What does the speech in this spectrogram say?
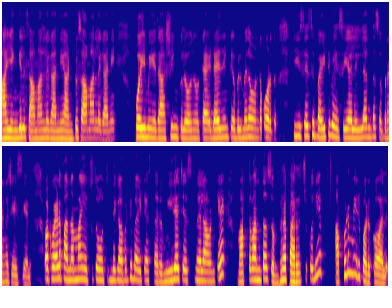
ఆ ఎంగిలి సామాన్లు కానీ అంటు సామాన్లు కానీ పొయ్యి మీద షింకులోను టై డైనింగ్ టేబుల్ మీద ఉండకూడదు. తీసేసి బయట వేసేయాలి ఇల్లంతా శుభ్రంగా చేసేయాలి. ఒకవేళ పనమ్మాయి వచ్చి అవుతుంది కాబట్టి బయటేస్తారు. మీరే చేసుకునేలా ఉంటే మొత్తం అంతా శుభ్రపరచుకుని అప్పుడు మీరు పడుకోవాలి.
